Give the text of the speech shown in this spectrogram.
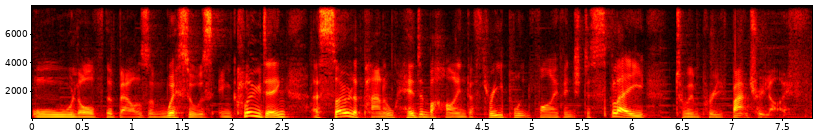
all of the bells and whistles, including a solar panel hidden behind the 3.5-inch display to improve battery life.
